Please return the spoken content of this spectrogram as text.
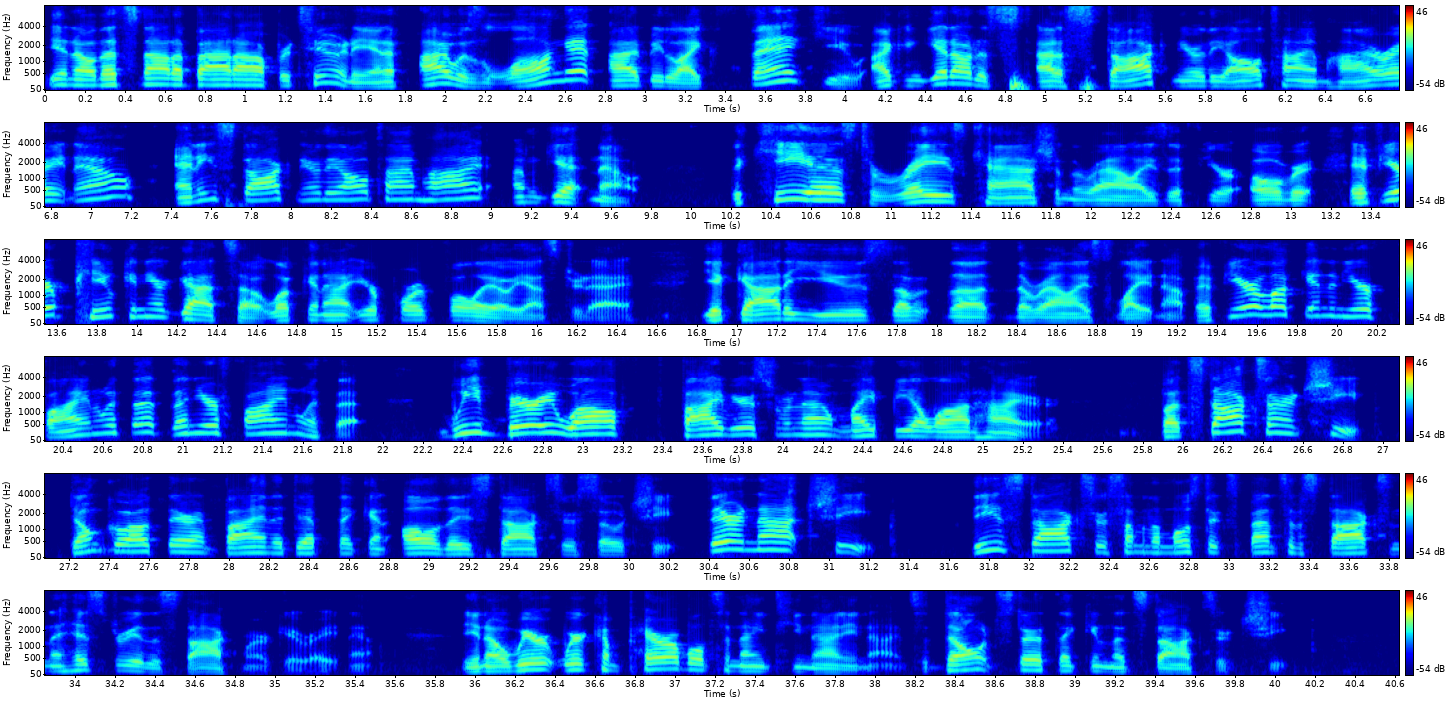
you know, that's not a bad opportunity. And if I was long it, I'd be like, thank you. I can get out of, out of stock near the all time high right now. Any stock near the all time high, I'm getting out. The key is to raise cash in the rallies if you're over if you're puking your guts out looking at your portfolio yesterday, you got to use the, the the rallies to lighten up. If you're looking and you're fine with it, then you're fine with it. We very well 5 years from now might be a lot higher. But stocks aren't cheap. Don't go out there and buy in the dip thinking, "Oh, these stocks are so cheap." They're not cheap. These stocks are some of the most expensive stocks in the history of the stock market right now. You know, we're we're comparable to 1999. So don't start thinking that stocks are cheap.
